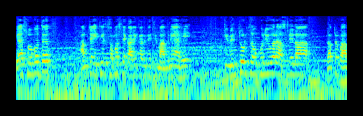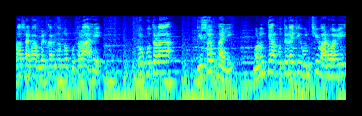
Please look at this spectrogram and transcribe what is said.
यासोबतच आमच्या येथील समस्त कार्यकर्त्याची मागणी आहे की विंचूर चौफुलीवर असलेला डॉक्टर बाबासाहेब आंबेडकरांचा जो पुतळा आहे तो पुतळा दिसत नाही म्हणून त्या पुतळ्याची उंची वाढवावी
